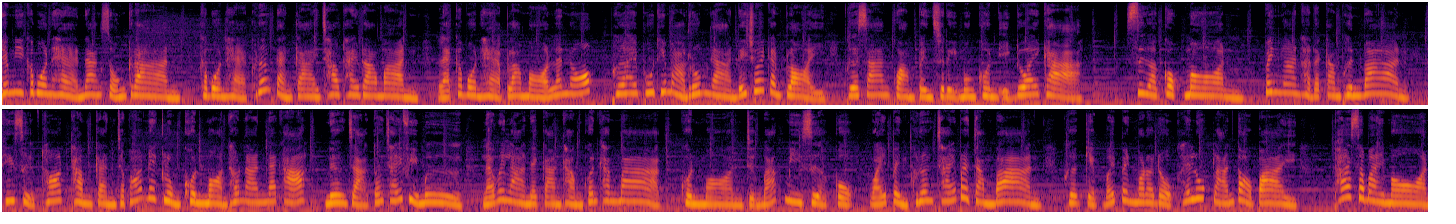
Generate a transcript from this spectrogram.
ยังมีขบวนแห่นางสงกรานต์ขบวนแห่เครื่องแต่งกายชาวไทยรามัน และขบวนแห่ปลาหมอและนก เพื่อให้ผู้ที่มาร่วมงานได้ช่วยกันปล่อย เพื่อสร้างความเป็นสิริมงคลอีกด้วยค่ะ เสือกกมอน เป็นงานหัตถกรรมพื้นบ้านที่สืบทอดทำกันเฉพาะในกลุ่มคนมอญเท่านั้นนะคะ เนื่องจากต้องใช้ฝีมือ และเวลาในการทำค่อนข้างมาก คนมอญจึงมักมีเสือกกไว้เป็นเครื่องใช้ประจำบ้าน เพื่อเก็บไว้เป็นมรดกให้ลูกหลานต่อไปผ้าสบายมอญ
